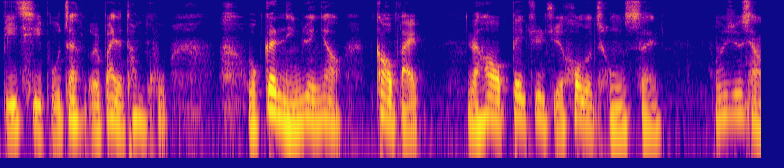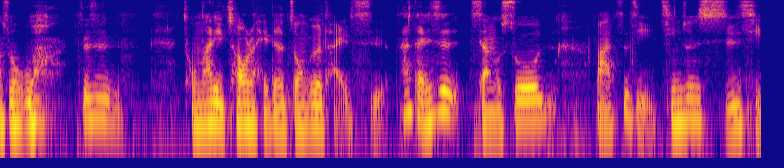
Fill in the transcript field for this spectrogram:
比起不战而败的痛苦，我更宁愿要告白，然后被拒绝后的重生。我就想说，哇！这是从哪里抄来的中二台词？他可能是想说，把自己青春时期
